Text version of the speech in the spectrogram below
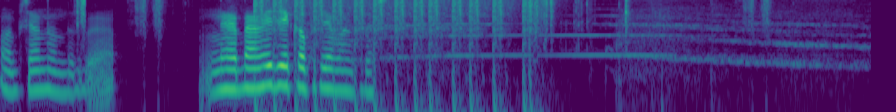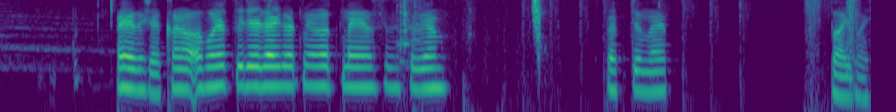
Abi canlandır be. Ne ben videoyu kapatayım arkadaşlar. Arkadaşlar kanala abone olup videoya like atmayı unutmayın. Sizi seviyorum. Öptüm hep. Bay bay.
